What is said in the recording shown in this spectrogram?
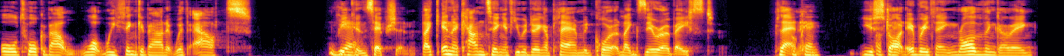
all talk about what we think about it without yeah. preconception? Like in accounting, if you were doing a plan, we'd call it like zero based planning. Okay. You start Okay. everything rather than going,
